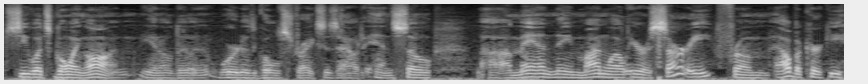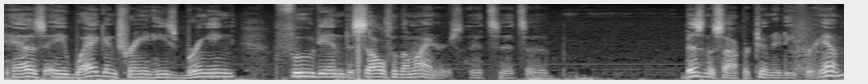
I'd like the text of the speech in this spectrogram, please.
see what's going on. You know, the word of the gold strikes is out, and so uh, a man named Manuel Irisari from Albuquerque has a wagon train. He's bringing food in to sell to the miners. It's it's a business opportunity for him,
